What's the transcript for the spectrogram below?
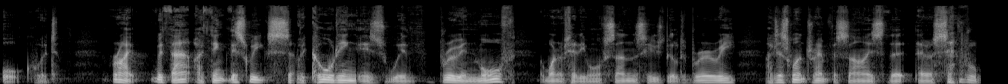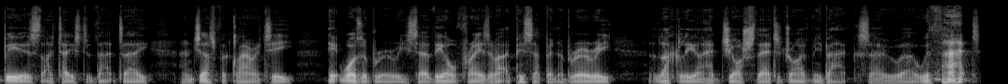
awkward. Right, with that, I think this week's recording is with Brewin Maufe, one of Teddy Maufe's sons who's built a brewery. I just want to emphasise that there are several beers I tasted that day, and just for clarity, it was a brewery. So the old phrase about a piss up in a brewery, luckily I had Josh there to drive me back. So uh, with that,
